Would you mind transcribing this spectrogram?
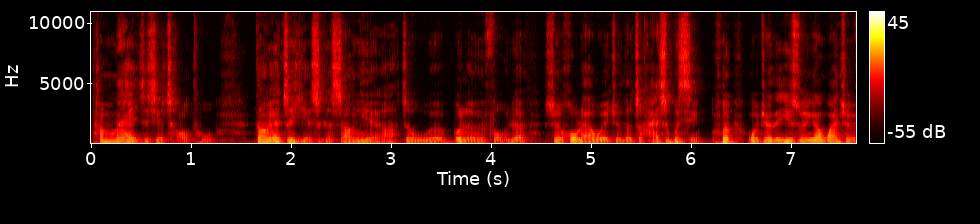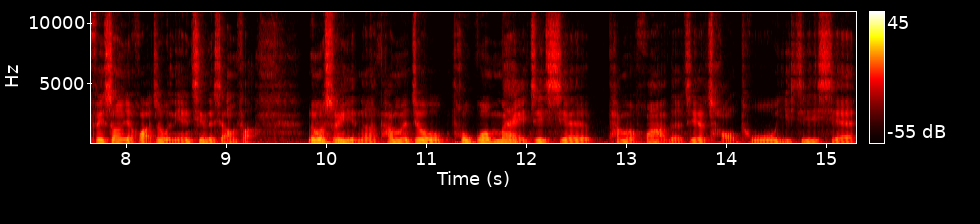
他卖这些草图。当然，这也是个商业啊，这我不能否认。所以后来我也觉得这还是不行。我觉得艺术应该完全非商业化，这是我年轻的想法。那么，所以呢，他们就透过卖这些他们画的这些草图，以及一些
